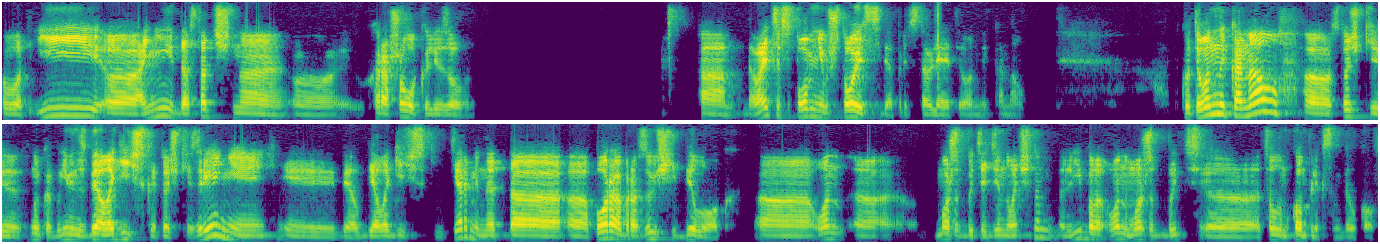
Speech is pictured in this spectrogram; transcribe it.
вот, и э, они достаточно э, хорошо локализованы. А, давайте вспомним, что из себя представляет ионный канал. Вот ионный канал а, с точки, ну, как бы именно с биологической точки зрения, биологический термин – это а, порообразующий белок. Он может быть одиночным, либо он может быть целым комплексом белков.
